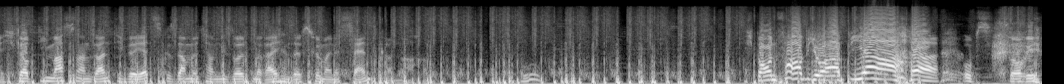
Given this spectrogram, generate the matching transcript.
Ich glaube, die Massen an Sand, die wir jetzt gesammelt haben, die sollten reichen, selbst für meine Sandgun nachher. Uh. Ich baue ein Fabio ab, ja! Ups, sorry.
